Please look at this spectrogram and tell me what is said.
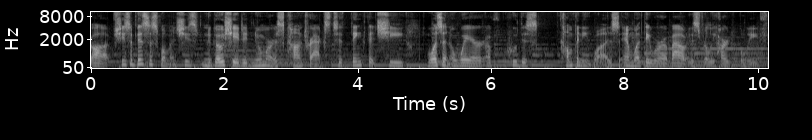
Uh, she's a businesswoman. She's negotiated numerous contracts to think that she wasn't aware of who this company was and what they were about is really hard to believe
